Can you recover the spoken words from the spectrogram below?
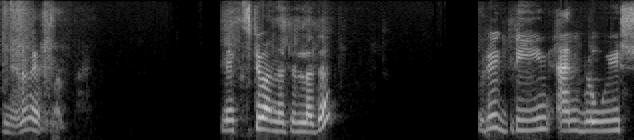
ാണ് വരുന്നത്. നെക്സ്റ്റ് വന്നിട്ടുള്ളത് ഒരു ഗ്രീൻ ആൻഡ് ബ്ലൂയിഷ്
